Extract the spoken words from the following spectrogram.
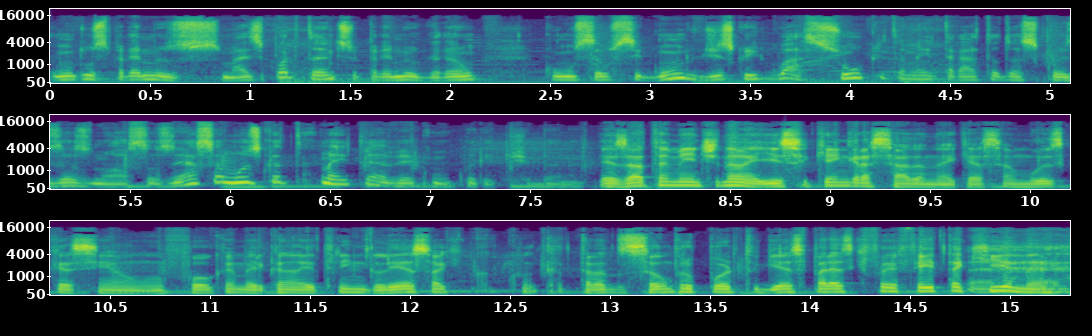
um dos prêmios mais importantes, o Prêmio Grão, com o seu segundo disco, Iguaçu, que também trata das coisas nossas. E essa música também tem a ver com Curitiba, né? Exatamente, não, é isso que é engraçado, né? Que essa música, assim, é um folk americano, letra em inglês, só que com tradução para o português parece que foi feita aqui, né?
